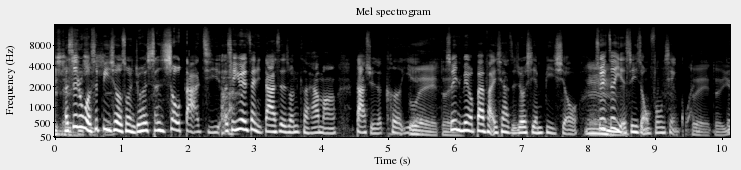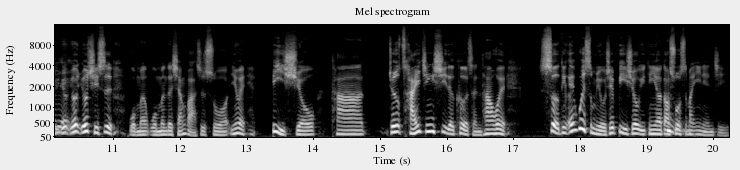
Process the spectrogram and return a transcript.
可是如果是必修的时候，你就会深受打击，而且因为在你大四的时候，你可能还要忙大学的课业，对对，所以你没有办法一下子就先必修，所以这也是一种风险管理。对对，尤尤尤其是我们我们的想法是说，因为必修它就是财经系的课程，它会。设定哎，为什么有些必修一定要到硕士班一年级？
